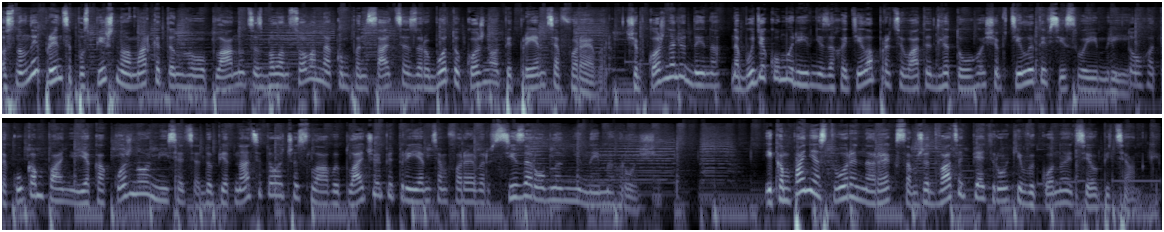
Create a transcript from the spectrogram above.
Основний принцип успішного маркетингового плану це збалансована компенсація за роботу кожного підприємця Forever, щоб кожна людина на будь-якому рівні захотіла працювати для того, щоб втілити всі свої мрії. Того таку компанію, яка кожного місяця до 15 числа виплачує підприємцям Forever всі зароблені ними гроші. І компанія, створена Рексом, вже 25 років виконує ці обіцянки.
